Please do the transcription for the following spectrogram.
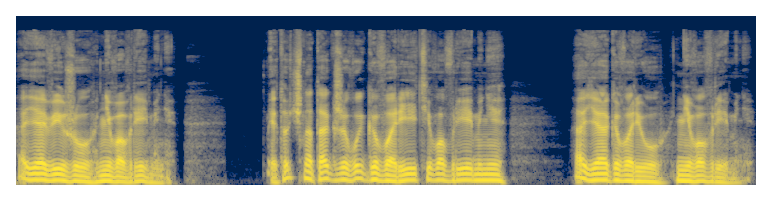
а я вижу не во времени. И точно так же вы говорите во времени, а я говорю не во времени.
